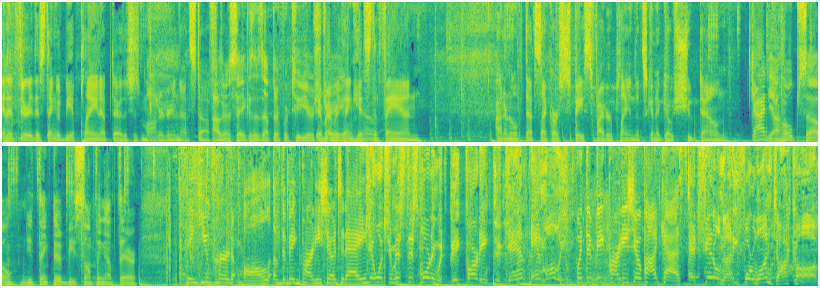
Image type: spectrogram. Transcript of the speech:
And in theory, this thing would be a plane up there that's just monitoring that stuff. I was going to say because it's up there for two years. if straight, everything hits the fan, I don't know if that's like our space fighter plane that's going to go shoot down. God, you hope so. You'd think there'd be something up there. Think you've heard all of the Big Party Show today? Get what you missed this morning with Big Party, DeGan, and Molly With the Big Party Show podcast. at channel941.com.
